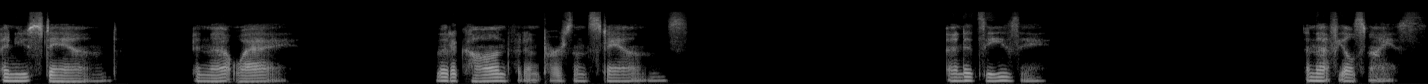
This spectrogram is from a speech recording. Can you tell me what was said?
and you stand in that way that a confident person stands. And it's easy. And that feels nice.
